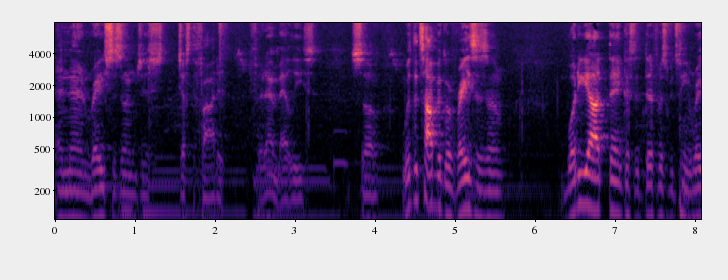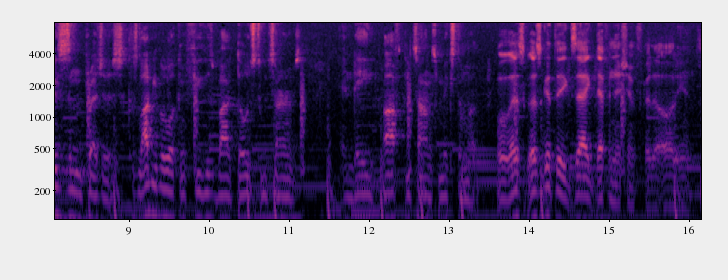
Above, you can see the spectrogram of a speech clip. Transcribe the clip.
and then racism just justified it for them at least. So with the topic of racism, what do y'all think is the difference between racism and prejudice? Because a lot of people are confused by those two terms, and they oftentimes mix them up. Well, let's let's get the exact definition for the audience.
